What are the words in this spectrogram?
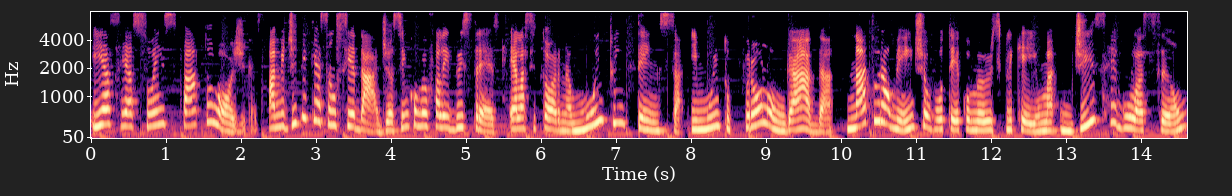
e as reações patológicas. À medida que essa ansiedade, assim como eu falei do estresse, ela se torna muito intensa e muito prolongada, naturalmente eu vou ter, como eu expliquei, uma desregulação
